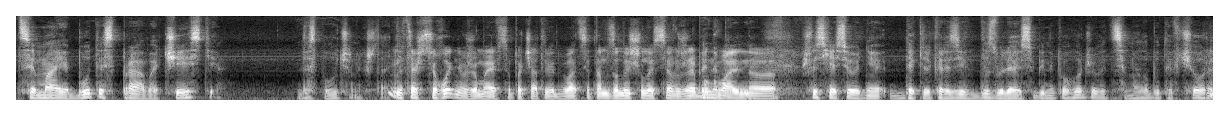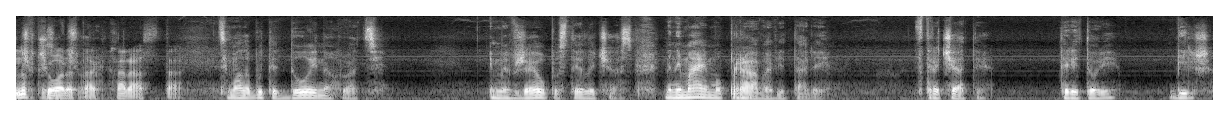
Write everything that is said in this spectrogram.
Це має бути справа честі для Сполучених Штатів. Ну це ж сьогодні вже має все почати відбуватися. Там залишилося вже Ви буквально праві. Щось я сьогодні декілька разів дозволяю собі не погоджуватися. Це мало бути вчора. ну чи вчора, позавчора. так, гаразд, так. Це мало бути до інаугурації. І ми вже опустили час. Ми не маємо права, Віталій, втрачати території більше.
